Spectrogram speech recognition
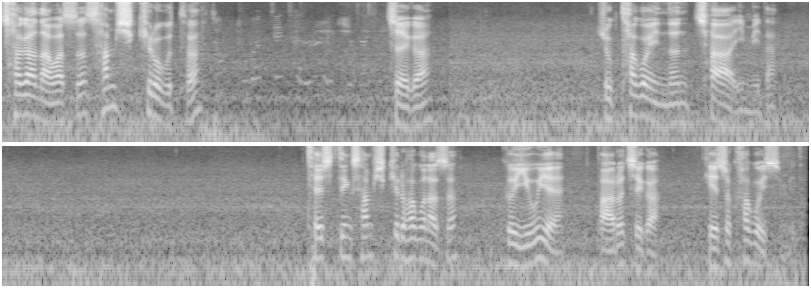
차가 나와서 30km부터 두 번째 차로를 이용하세요. 제가 쭉 타고 있는 차입니다. 테스팅 30km 하고 나서 그 이후에 바로 제가 계속 하고 있습니다.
